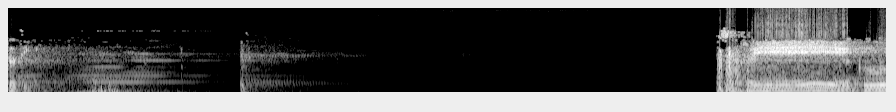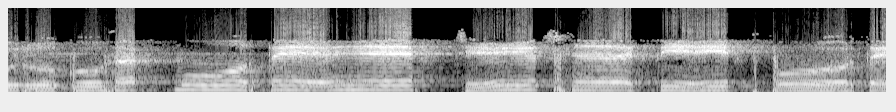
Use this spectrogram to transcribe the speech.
കൃതി. रे गुरुकुह मूर्ते चेच्छक्ति स्फूर्ते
